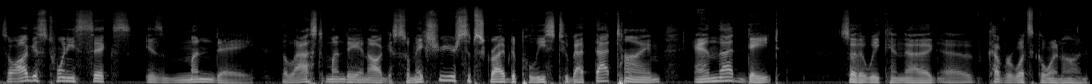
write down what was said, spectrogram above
So August 26th is Monday, the last Monday in August. So make sure you're subscribed to Police Tube at that time and that date so that we can uh, uh, cover what's going on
